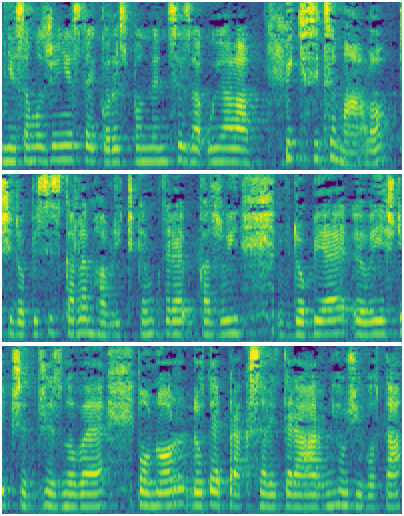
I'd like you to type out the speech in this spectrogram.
Mě samozřejmě z té korespondence zaujala, byť sice málo, tři dopisy s Karlem Havlíčkem, které ukazují v době e, ještě před březnové ponor do té praxe literárního života.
